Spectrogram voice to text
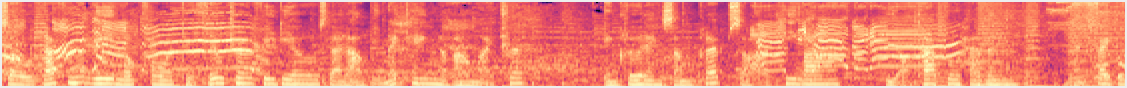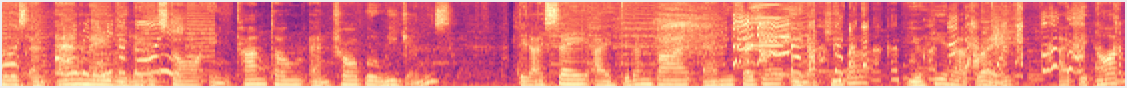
So definitely look forward to future videos that I'll be making about my trip including some clips of Akiba, the Otaku Heaven, and figures and anime related store in Kanto and Chubu regions. Did I say I didn't buy any figure in Akiba? You hear that right. I did not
